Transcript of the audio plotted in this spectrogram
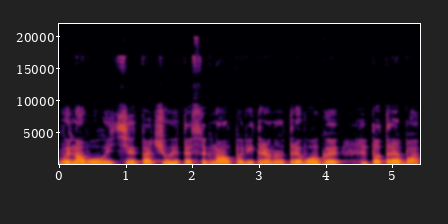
ви на вулиці та чуєте сигнал повітряної тривоги, то треба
